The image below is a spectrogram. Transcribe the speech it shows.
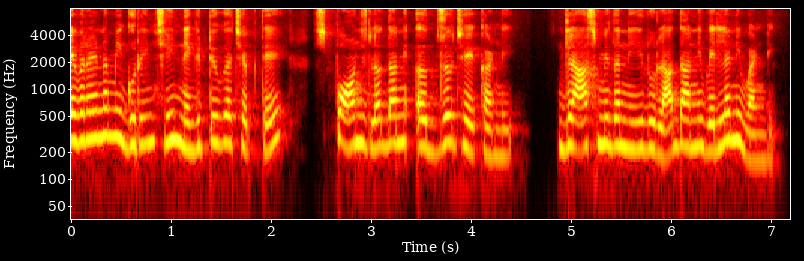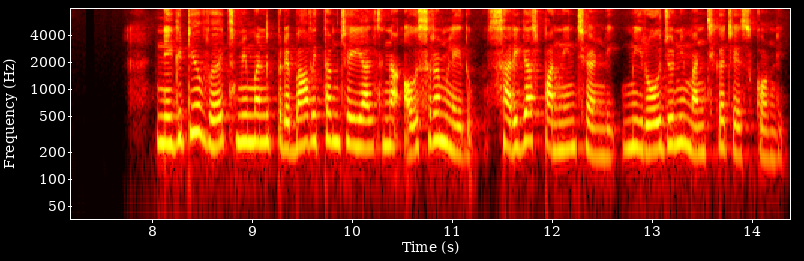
ఎవరైనా మీ గురించి నెగిటివ్గా చెప్తే స్పాంజ్లో దాన్ని అబ్జర్వ్ చేయకండి. గ్లాస్ మీద నీరులా దాన్ని వెళ్ళనివ్వండి. నెగిటివ్ వర్డ్స్ మిమ్మల్ని ప్రభావితం చేయాల్సిన అవసరం లేదు. సరిగా స్పందించండి. మీ రోజుని మంచిగా చేసుకోండి.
